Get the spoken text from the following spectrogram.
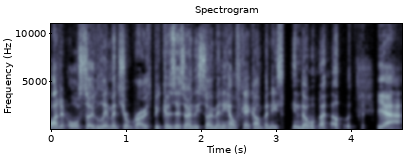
but it also limits your growth because there's only so many healthcare companies in the world. Yeah.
